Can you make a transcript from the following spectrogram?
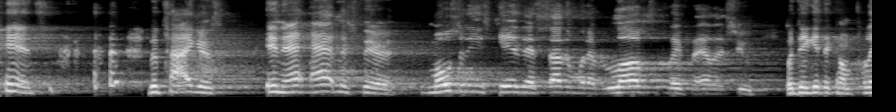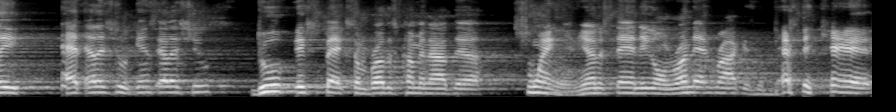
against the Tigers in that atmosphere. Most of these kids at Southern would have loved to play for LSU, but they get to come play at LSU against LSU do expect some brothers coming out there swinging. You understand? They're gonna run that rock as the best they can.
